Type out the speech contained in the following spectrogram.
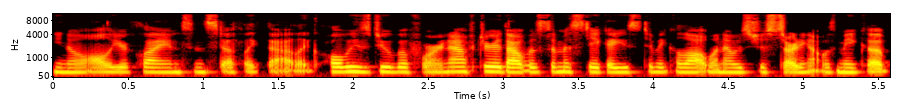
you know, all your clients and stuff like that. Like, always do before and after. That was the mistake I used to make a lot when I was just starting out with makeup.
